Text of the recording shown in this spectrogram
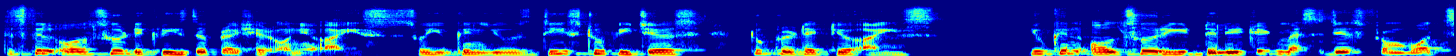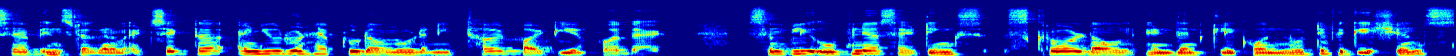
This will also decrease the pressure on your eyes. So you can use these two features to protect your eyes you can also read deleted messages from WhatsApp, Instagram, etc. and you don't have to download any third party app for that. Simply open your settings, scroll down and then click on notifications.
